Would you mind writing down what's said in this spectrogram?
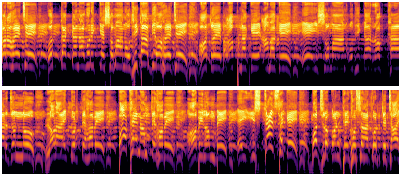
করা হয়েছে প্রত্যেকটা নাগরিককে সমান অধিকার দেওয়া হয়েছে। অতএব আপনাকে, আমাকে এই সমান অধিকার রক্ষার জন্য লড়াই করতে হবে, পথে নামতে হবে। অবিলম্বে এই স্টেজ থেকে বজ্রকণ্ঠে ঘোষণা করতে চাই।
